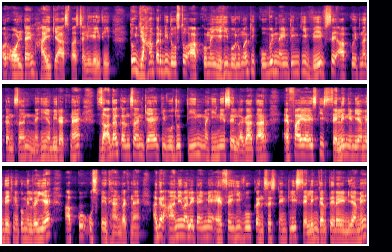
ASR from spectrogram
और ऑल टाइम हाई के आसपास चली गई थी। तो यहाँ पर भी दोस्तों आपको मैं यही बोलूँगा कि कोविड 19 की वेव से आपको इतना कंसर्न नहीं अभी रखना है। ज़्यादा कंसर्न क्या है कि वो जो तीन महीने से लगातार एफ़ की सेलिंग इंडिया में देखने को मिल रही है। आपको उस पर ध्यान रखना है। अगर आने वाले टाइम में ऐसे ही वो कंसिस्टेंटली सेलिंग करते रहे इंडिया में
